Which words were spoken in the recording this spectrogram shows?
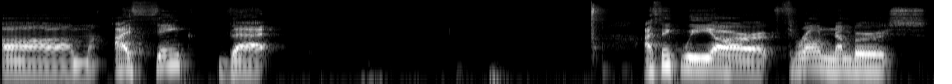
um, I think that I think we are thrown numbers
